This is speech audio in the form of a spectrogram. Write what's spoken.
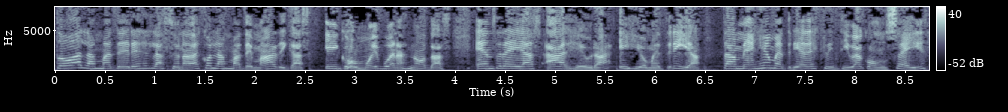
todas las materias relacionadas con las matemáticas y con muy buenas notas, entre ellas álgebra y geometría, también geometría descriptiva con 6,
